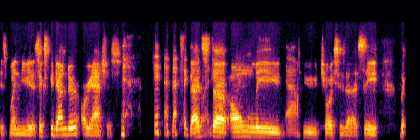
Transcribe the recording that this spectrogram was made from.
is when you're either six feet under or your ashes. that's a good That's one the only yeah two choices that I see. But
